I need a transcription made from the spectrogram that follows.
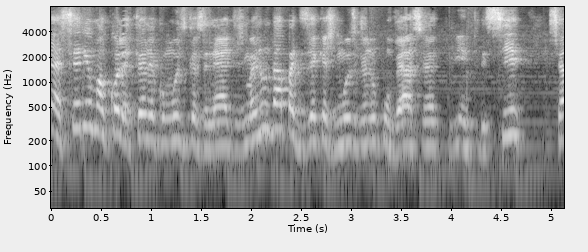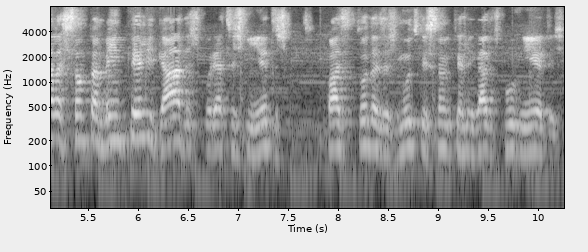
É, seria uma coletânea com músicas inéditas, mas não dá para dizer que as músicas não conversam entre, si se elas são também interligadas por essas vinhetas. Quase todas as músicas são interligadas por vinhetas.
